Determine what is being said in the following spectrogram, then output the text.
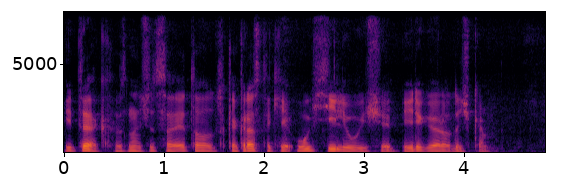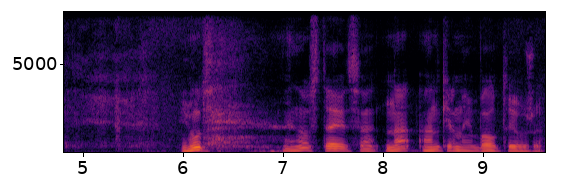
Итак, значит, это вот как раз-таки усиливающая перегородочка. И вот оно ставится на анкерные болты уже.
